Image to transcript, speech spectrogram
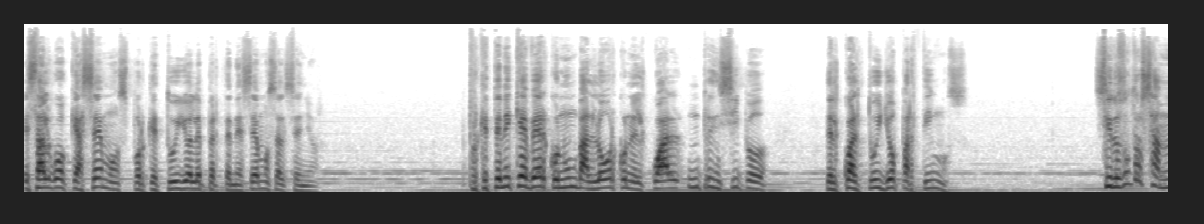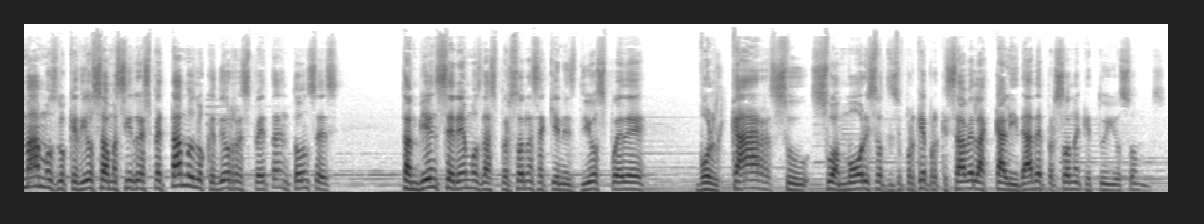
Es algo que hacemos porque tú y yo le pertenecemos al Señor. Porque tiene que ver con un valor con el cual, un principio del cual tú y yo partimos. Si nosotros amamos lo que Dios ama, si respetamos lo que Dios respeta, entonces también seremos las personas a quienes Dios puede volcar su, su amor y su atención. ¿Por qué? Porque sabe la calidad de persona que tú y yo somos.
